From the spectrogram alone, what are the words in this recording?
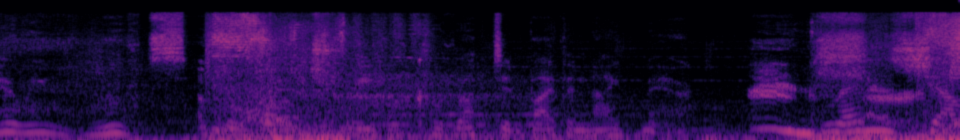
very roots of the world tree were corrupted by the nightmare. Cleanse shall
